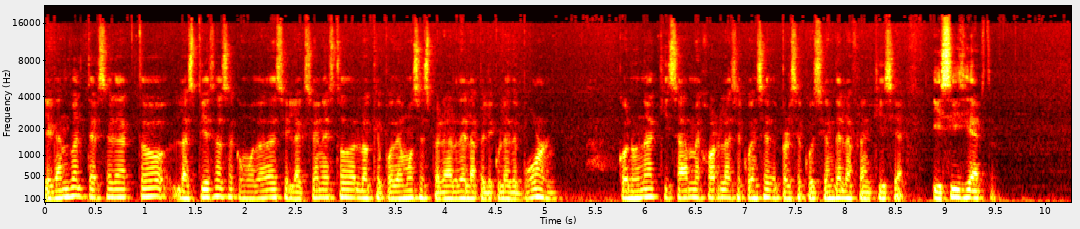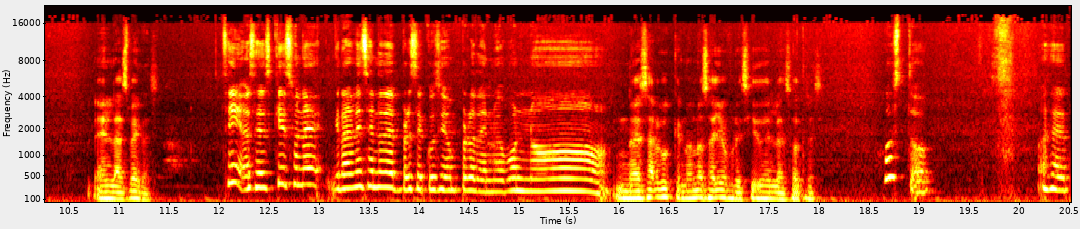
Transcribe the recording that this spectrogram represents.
llegando al tercer acto, las piezas acomodadas y la acción es todo lo que podemos esperar de la película de Bourne, con una quizá mejor la secuencia de persecución de la franquicia. Y sí, cierto. En Las Vegas. Sí, o sea, es que es una gran escena de persecución, pero de nuevo no. No es algo que no nos haya ofrecido en las otras. Justo. O sea,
